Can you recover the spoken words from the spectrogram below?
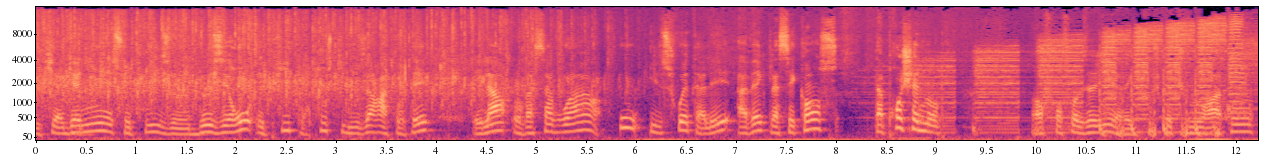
et qui a gagné ce quiz euh, 2-0 et puis pour tout ce qu'il nous a raconté. Et là, on va savoir où il souhaite aller avec la séquence Ta prochaine montre. Alors François-Xavier, avec tout ce que tu nous racontes,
